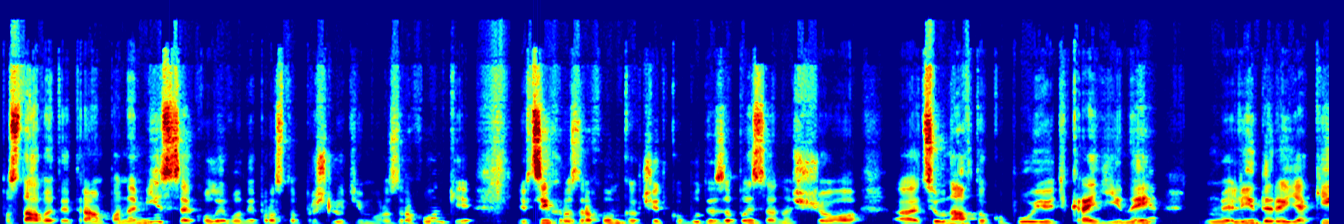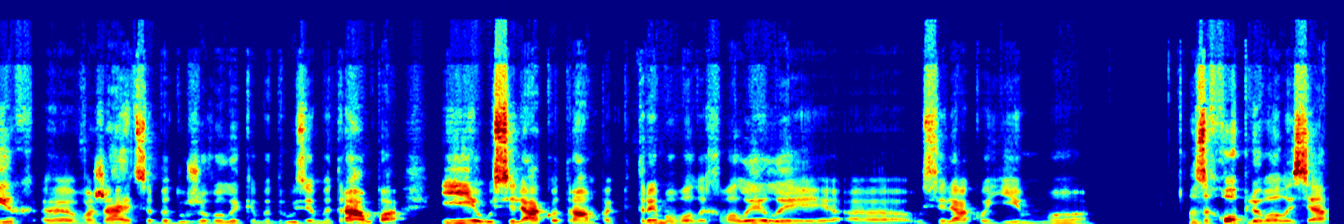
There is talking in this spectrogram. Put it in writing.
поставити Трампа на місце, коли вони просто пришлють йому розрахунки, і в цих розрахунках чітко буде записано, що е, цю нафту купують країни, лідери яких е, вважають себе дуже великими друзями Трампа, і усіляко Трампа підтримували, хвалили, е, усіляко їм захоплювалися,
